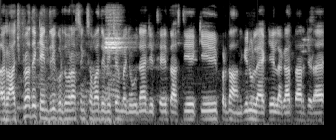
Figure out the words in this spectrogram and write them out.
ਰਾਜਪੁਰਾ ਦੇ ਕੇਂਦਰੀ ਗੁਰਦੁਆਰਾ ਸਿੰਘ ਸਭਾ ਦੇ ਵਿੱਚ ਮੌਜੂਦ ਹੈ, ਜਿੱਥੇ ਦੱਸਦੀ ਹੈ ਕਿ ਪ੍ਰਧਾਨਗੀ ਨੂੰ ਲੈ ਕੇ ਲਗਾਤਾਰ ਜਿਹੜਾ ਹੈ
